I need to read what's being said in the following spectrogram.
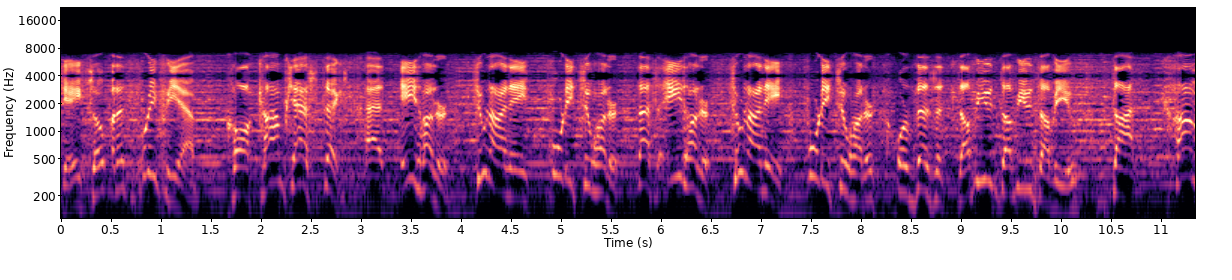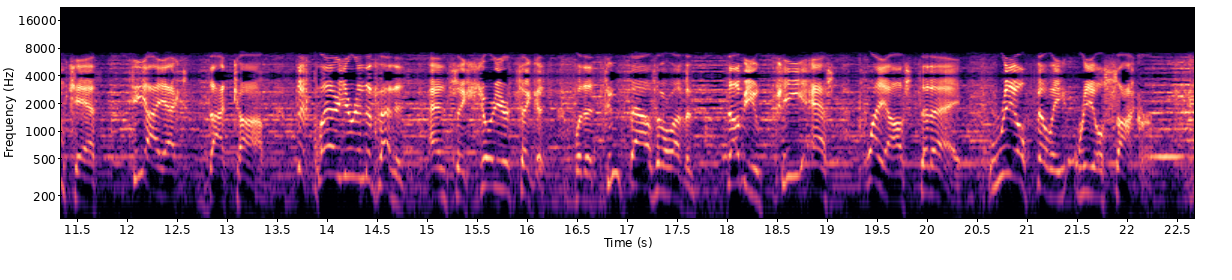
Gates open at 3 p.m. Call Comcast Tix at 800-298-4200. That's 800-298-4200 or visit www.comcasttix.com. Declare your independence and secure your tickets for the 2011 WPS playoffs today. Real Philly, real soccer.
